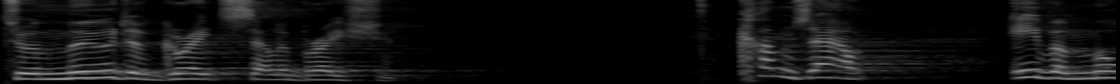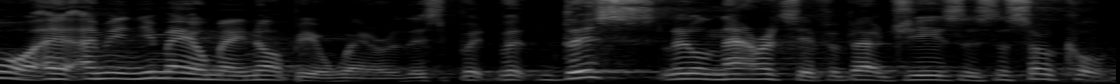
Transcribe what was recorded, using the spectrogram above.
to a mood of great celebration, comes out even more, I mean, you may or may not be aware of this, but, but this little narrative about Jesus, the so called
